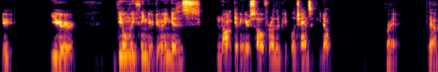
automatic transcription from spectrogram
You you're the only thing you're doing is not giving yourself or other people a chance if you don't. Right. Yeah.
